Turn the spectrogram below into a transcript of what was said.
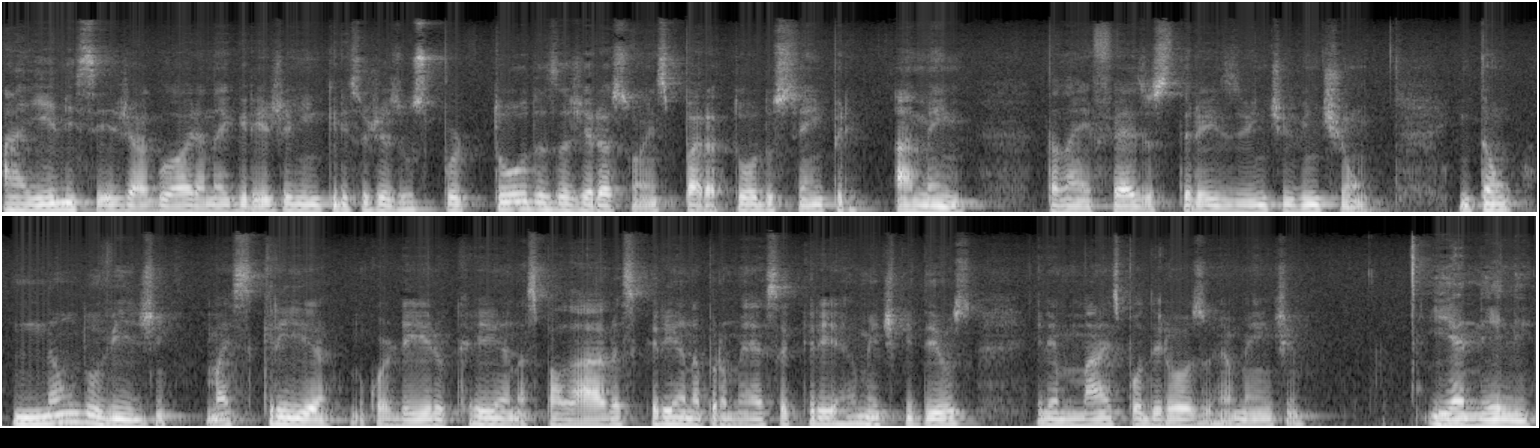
A Ele seja a glória na Igreja e em Cristo Jesus por todas as gerações, para todos sempre. Amém. Está lá em Efésios 3, 20 e 21. Então, não duvide, mas creia no Cordeiro, creia nas palavras, creia na promessa, creia realmente que Deus ele é mais poderoso realmente e é nele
